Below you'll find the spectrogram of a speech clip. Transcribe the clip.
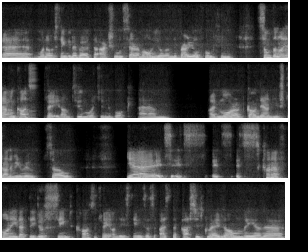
uh, when I was thinking about the actual ceremonial and the burial function. Something I haven't concentrated on too much in the book. Um, I'm more gone down the astronomy route. So Yeah, it's it's it's it's kind of funny that they just seem to concentrate on these things as, as the passage graves only, and uh,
